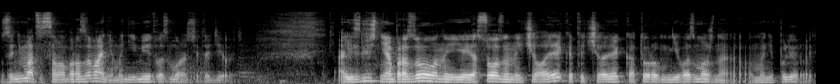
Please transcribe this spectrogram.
заниматься самообразованием, они имеют возможность это делать. А излишне образованный и осознанный человек – это человек, которым невозможно манипулировать.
